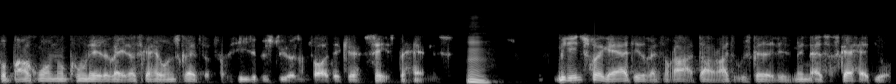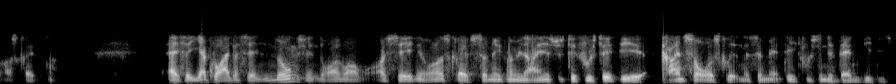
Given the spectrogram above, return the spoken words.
på baggrund af nogle kommunale regler skal have underskrifter fra hele bestyrelsen for, at det kan sagsbehandles. Mm. Mit indtryk er, at det er et referat, der er ret uskadeligt, men altså skal have de underskrifter. Altså, jeg kunne aldrig selv nogensinde drømme om at sætte en underskrift, som ikke var min egen. Jeg synes, det er fuldstændig grænseoverskridende, simpelthen. Det er fuldstændig vanvittigt.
